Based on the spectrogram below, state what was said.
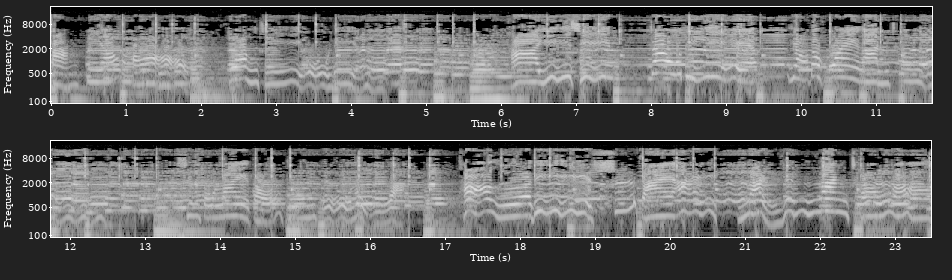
当表黄九龄他一心招弟要到淮安城。行走来到中土路啊他饿的失败难人难成啊。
